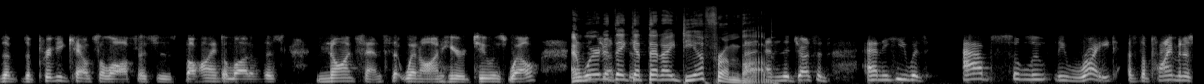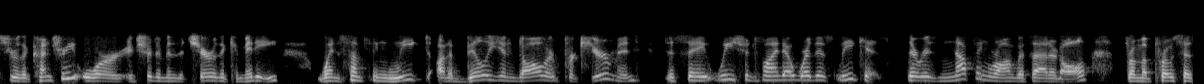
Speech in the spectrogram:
the the Privy Council office is behind a lot of this nonsense that went on here too, as well. And the where did they get that idea from, Bob? and the justice, and he was absolutely right as the prime minister of the country, or it should have been the chair of the committee, when something leaked on a billion dollar procurement to say we should find out where this leak is. There is nothing wrong with that at all from a process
